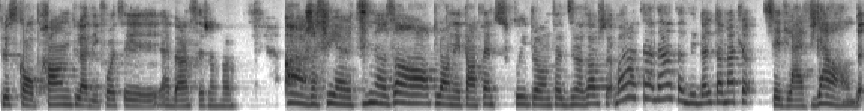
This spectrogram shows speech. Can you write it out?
plus comprendre. Puis là, des fois, tu sais, Adam, c'est genre Ah, je suis un dinosaure. Puis là, on est en train de souper. Puis là, on est un dinosaure. Puis je dis Ah, attends, t'as des belles tomates là. C'est de la viande.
